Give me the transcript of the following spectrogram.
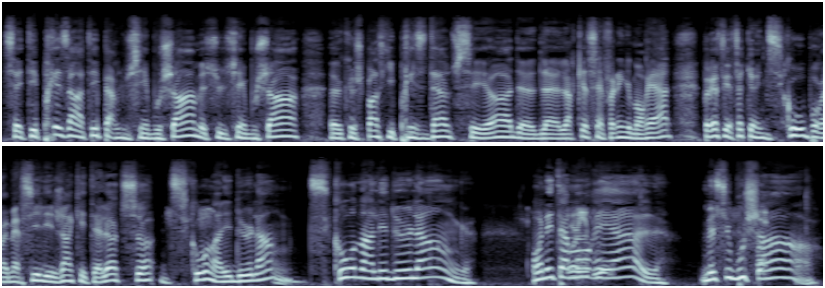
Ça a été présenté par Lucien Bouchard, Monsieur Lucien Bouchard, euh, que je pense qu'il est président du CA de, de l'Orchestre symphonique de Montréal. Bref, il a fait un discours pour remercier les gens qui étaient là, tout ça. Discours dans les deux langues. Discours dans les deux langues. On est à Montréal. Monsieur Bouchard.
